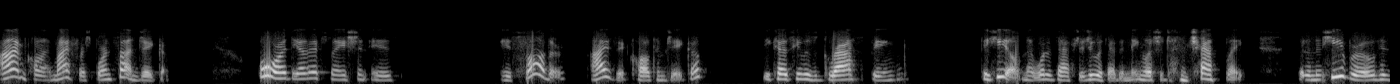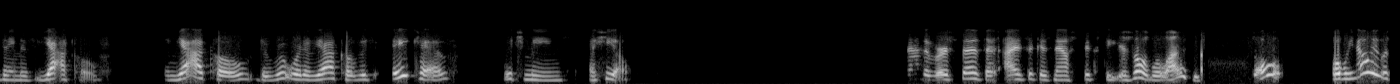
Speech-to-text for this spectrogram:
I'm calling my firstborn son Jacob." Or the other explanation is his father, Isaac, called him Jacob because he was grasping the heel. Now, what does that have to do with that? In English, it doesn't translate. But in the Hebrew, his name is Yaakov. And Yaakov, the root word of Yaakov is Akev, which means a heel. Now the verse says that Isaac is now 60 years old. Well, why was he so old? Well, we know he was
